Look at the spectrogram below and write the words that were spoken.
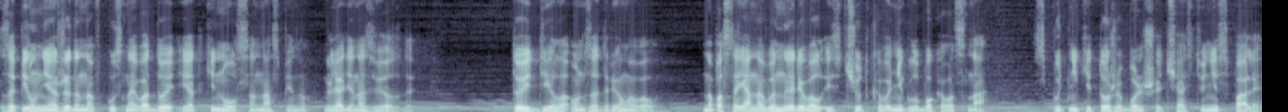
запил неожиданно вкусной водой и откинулся на спину, глядя на звезды. То и дело он задремывал, но постоянно выныривал из чуткого неглубокого сна – Спутники тоже большей частью не спали.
